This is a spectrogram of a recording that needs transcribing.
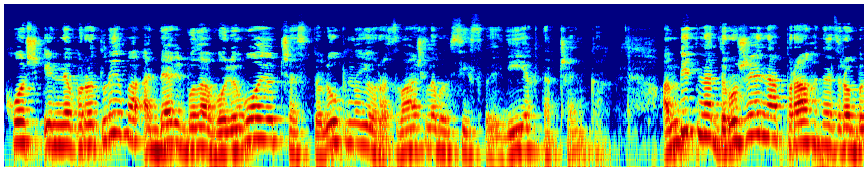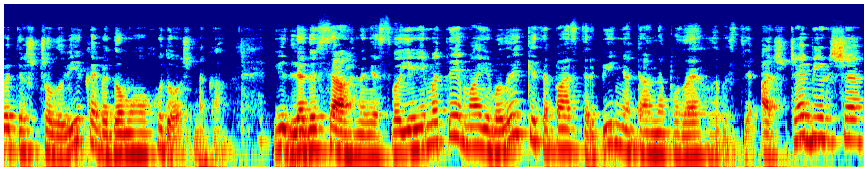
Хоч і невродлива, Адель була вольовою, честолюбною, розважливою в всіх своїх діях та вчинках. Амбітна дружина прагне зробити з чоловіка відомого художника і для досягнення своєї мети має великий запас терпіння та наполегливості, а ще більше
